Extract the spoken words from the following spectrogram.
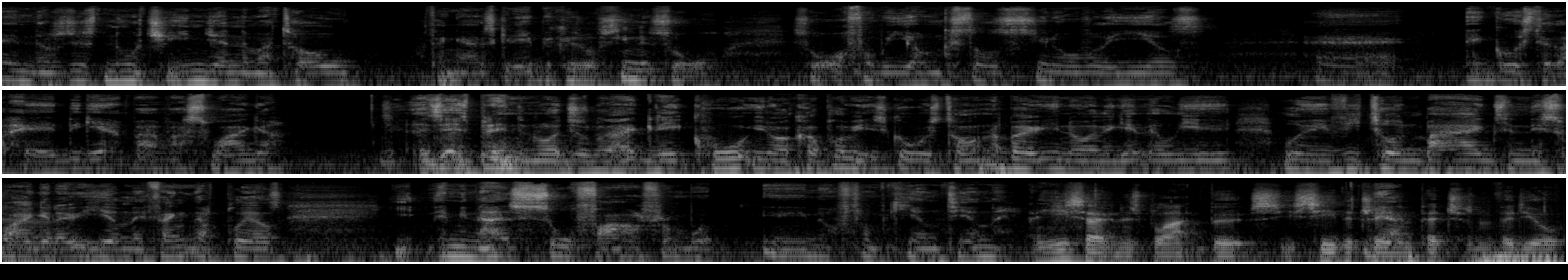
and there's just no change in them at all. I think that's great because we've seen it so so often with youngsters, you know, over the years. Uh, it goes to their head; they get a bit of a swagger. As, as Brendan Rodgers with that great quote, you know, a couple of weeks ago was talking about, you know, they get the Louis, Louis Vuitton bags and they swagger out here and they think they're players. I mean, that's so far from what you know from Kieran Tierney. And he's out in his black boots. You see the training yeah. pictures and video.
